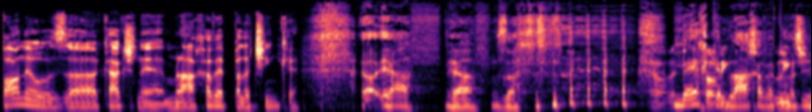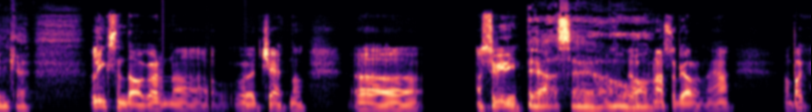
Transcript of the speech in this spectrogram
ponev za kakšne mlahave palačinke. Ja, ja, ja za mehke mlahave link, palačinke. Link sem dal gor na četno. Uh, a se vidi? Ja, se je. Oh, wow. Nas objavljeno, ja. Ampak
